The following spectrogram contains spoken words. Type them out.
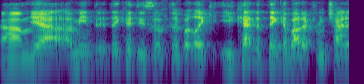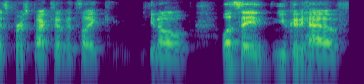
Um, yeah, I mean they could do something, but like you kind of think about it from China's perspective, it's like you know, let's say you could have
